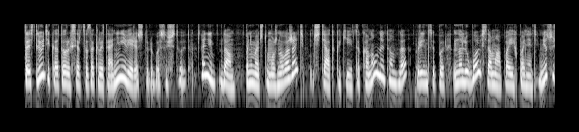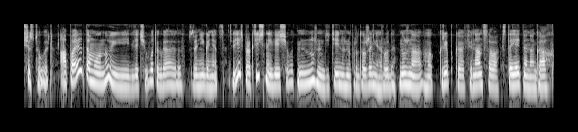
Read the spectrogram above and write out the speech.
То есть люди, которых сердце закрыто, они не верят, что любовь существует. Они, да, понимают, что можно уважать, чтят какие-то каноны там, да, принципы, но любовь сама, по их понятиям, не существует. А поэтому, ну и для чего тогда за ней гоняться? Есть практичные вещи. Вот нужно детей, нужно продолжение рода, нужно э, крепко финансово стоять на ногах,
